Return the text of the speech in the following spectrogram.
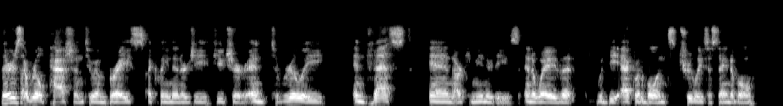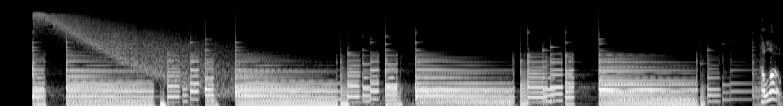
there's a real passion to embrace a clean energy future and to really invest in our communities in a way that would be equitable and truly sustainable. Hello,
